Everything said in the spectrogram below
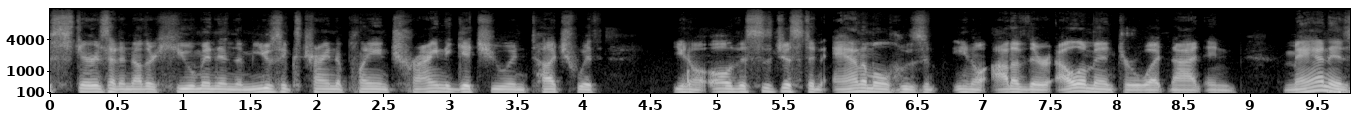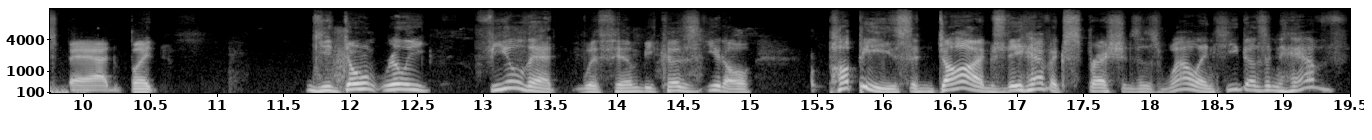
stares at another human, and the music's trying to play and trying to get you in touch with you know, oh, this is just an animal who's, you know, out of their element or whatnot, and man is bad. But you don't really feel that with him because, you know, puppies and dogs, they have expressions as well, and he doesn't have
